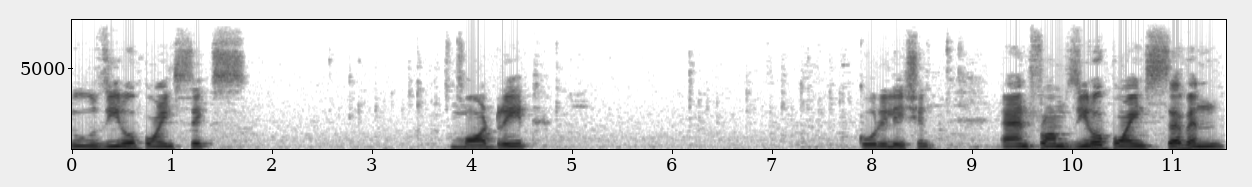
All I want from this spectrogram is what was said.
to 0 0.6 moderate correlation and from 0.7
